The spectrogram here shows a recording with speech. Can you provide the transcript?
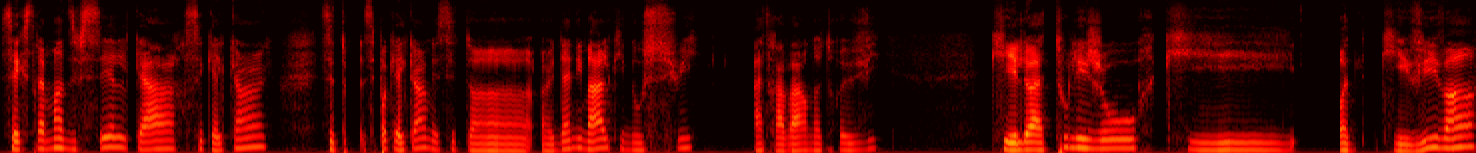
c'est extrêmement difficile car c'est quelqu'un, c'est, pas quelqu'un, mais c'est un, animal qui nous suit à travers notre vie, qui est là tous les jours, qui, qui est vivant,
